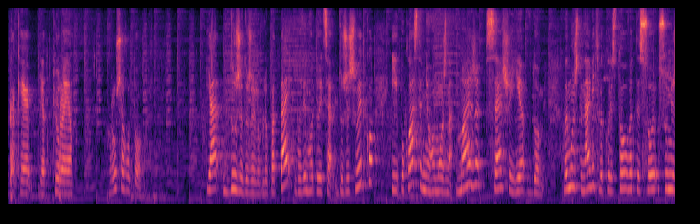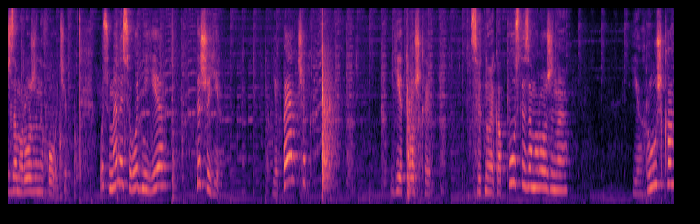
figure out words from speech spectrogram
таке, як пюре. Груша готова. Я дуже-дуже люблю паттай, бо він готується дуже швидко і покласти в нього можна майже все, що є в домі. Ви можете навіть використовувати суміш заморожених овочів. Ось у мене сьогодні є те, що є. Є перчик, є трошки цвітної капусти замороженої, є грушка.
